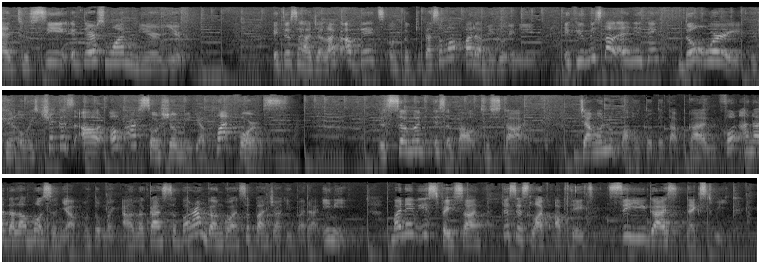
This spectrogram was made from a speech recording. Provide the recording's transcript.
and to see if there's one near you. Itu sahaja Life Updates untuk kita semua pada minggu ini. If you missed out anything, don't worry. You can always check us out on our social media platforms. The sermon is about to start. Jangan lupa untuk tetapkan phone anda dalam mode senyap untuk mengalahkan sebarang gangguan sepanjang ibadah ini. My name is Feisan. This is Life Updates. See you guys next week.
